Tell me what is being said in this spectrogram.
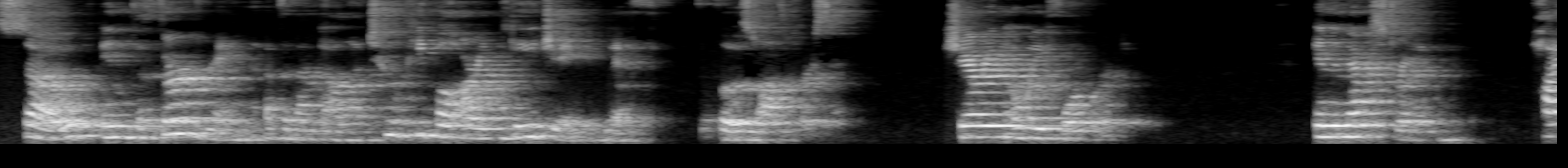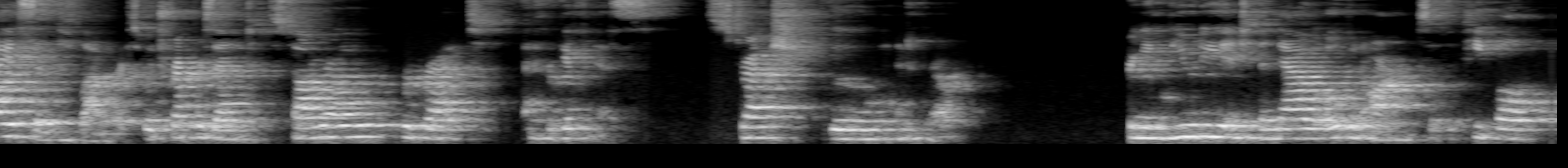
So, in the third ring of the mandala, two people are engaging with the closed off person, sharing a way forward. In the next ring, hyacinth flowers, which represent sorrow, regret, and forgiveness, stretch, bloom, and grow, bringing beauty into the now open arms of the people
